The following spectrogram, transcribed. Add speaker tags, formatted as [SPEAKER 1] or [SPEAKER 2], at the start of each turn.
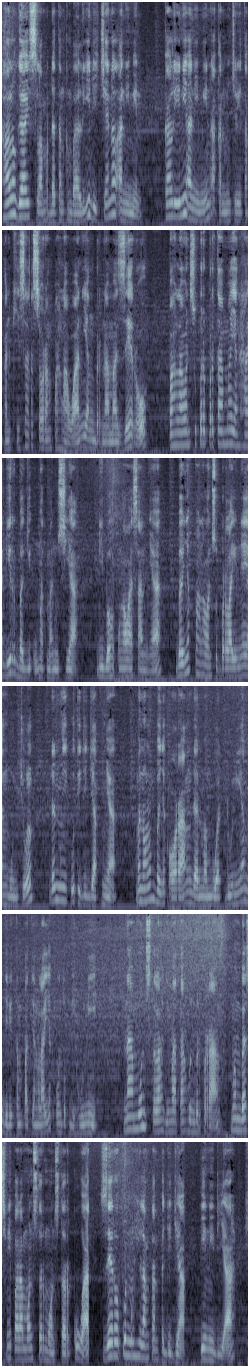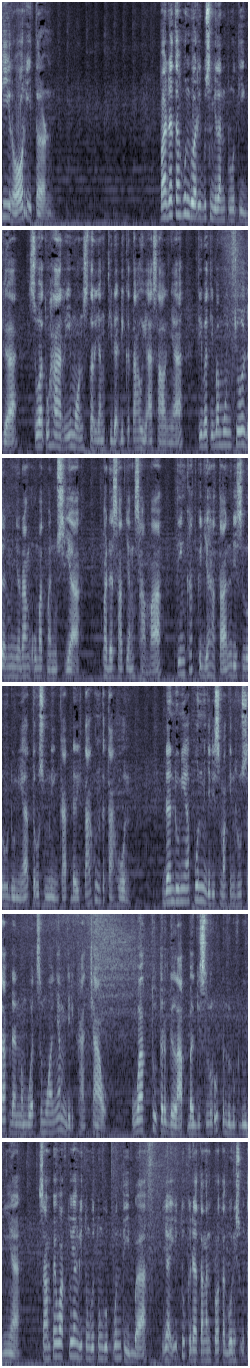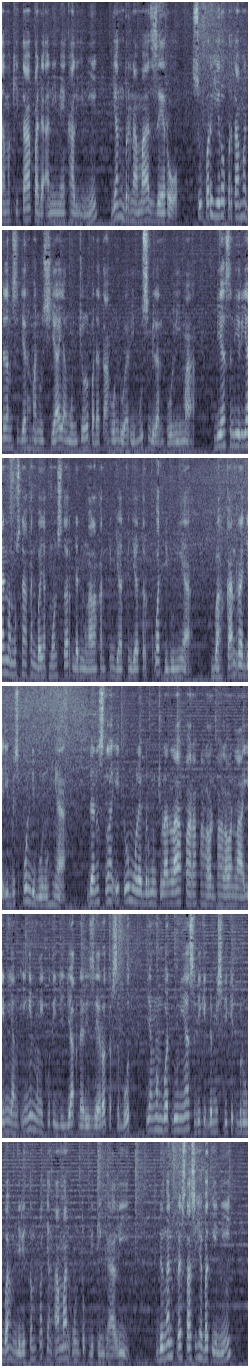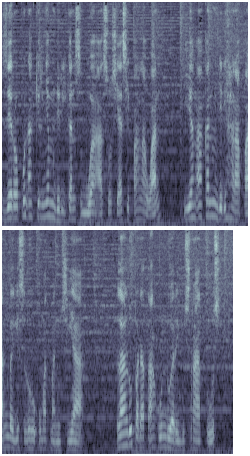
[SPEAKER 1] Halo guys, selamat datang kembali di channel Animin. Kali ini Animin akan menceritakan kisah seorang pahlawan yang bernama Zero, pahlawan super pertama yang hadir bagi umat manusia. Di bawah pengawasannya, banyak pahlawan super lainnya yang muncul dan mengikuti jejaknya, menolong banyak orang dan membuat dunia menjadi tempat yang layak untuk dihuni. Namun setelah lima tahun berperang, membasmi para monster-monster kuat, Zero pun menghilang tanpa jejak. Ini dia Hero Return. Pada tahun 2093, suatu hari monster yang tidak diketahui asalnya tiba-tiba muncul dan menyerang umat manusia. Pada saat yang sama, tingkat kejahatan di seluruh dunia terus meningkat dari tahun ke tahun. Dan dunia pun menjadi semakin rusak dan membuat semuanya menjadi kacau. Waktu tergelap bagi seluruh penduduk dunia Sampai waktu yang ditunggu-tunggu pun tiba, yaitu kedatangan protagonis utama kita pada anime kali ini yang bernama Zero, superhero pertama dalam sejarah manusia yang muncul pada tahun 2095. Dia sendirian memusnahkan banyak monster dan mengalahkan penjahat-penjahat terkuat di dunia. Bahkan Raja Iblis pun dibunuhnya. Dan setelah itu mulai bermunculanlah para pahlawan-pahlawan lain yang ingin mengikuti jejak dari Zero tersebut yang membuat dunia sedikit demi sedikit berubah menjadi tempat yang aman untuk ditinggali. Dengan prestasi hebat ini, Zero pun akhirnya mendirikan sebuah asosiasi pahlawan yang akan menjadi harapan bagi seluruh umat manusia. Lalu pada tahun 2100,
